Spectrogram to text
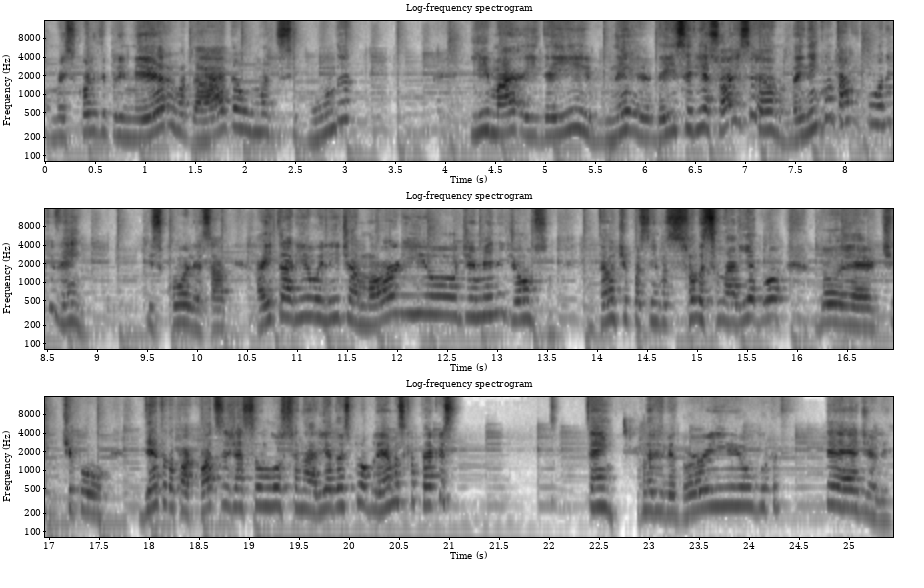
uma escolha de primeira rodada, uma de segunda, e, e daí, ne, daí seria só esse ano, daí nem contava pro ano que vem. Escolha, sabe? Aí traria o Elite Amor e o Jermaine Johnson. Então, tipo assim, você solucionaria do, do é, tipo, dentro do pacote, você já solucionaria dois problemas que o Packers tem: o recebedor e o grupo de Ed ali.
